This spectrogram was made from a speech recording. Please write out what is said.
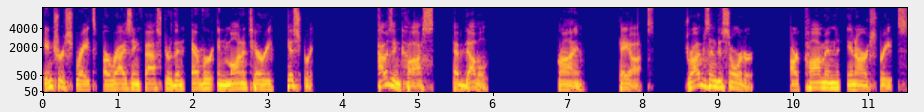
Interest rates are rising faster than ever in monetary history. Housing costs have doubled. Crime, chaos, drugs, and disorder are common in our streets.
